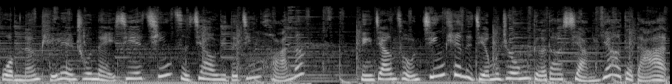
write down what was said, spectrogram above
我们能提炼出哪些亲子教育的精华呢？您将从今天的节目中得到想要的答案。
